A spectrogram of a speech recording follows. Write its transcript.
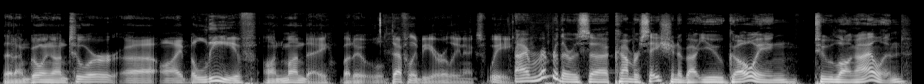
that I'm going on tour, uh, I believe, on Monday, but it will definitely be early next week. I remember there was a conversation about you going to Long Island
